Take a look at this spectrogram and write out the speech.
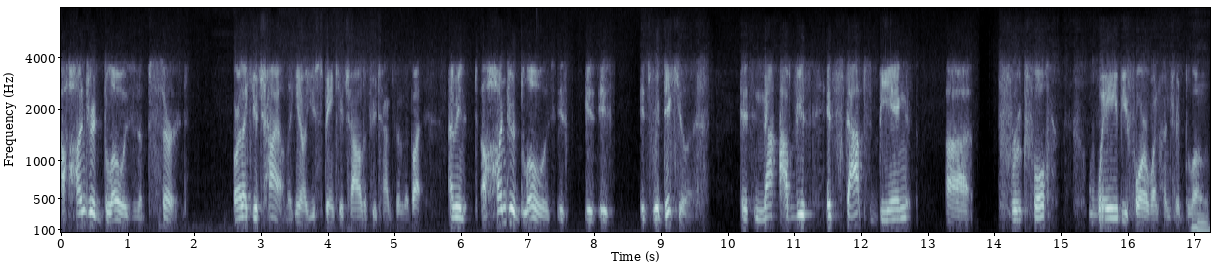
a hundred blows is absurd or like your child, like you know, you spank your child a few times in the butt. I mean, a hundred blows is is is it's ridiculous. It's not obvious. It stops being uh, fruitful way before 100 blows. Mm.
